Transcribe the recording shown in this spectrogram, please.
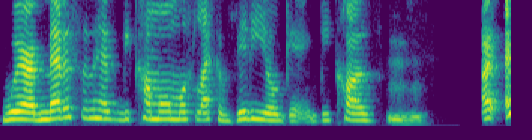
where medicine has become almost like a video game because Mhm. I, I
